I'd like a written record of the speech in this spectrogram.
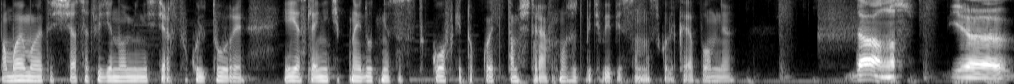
по-моему, это сейчас отведено Министерству культуры. И если они типа найдут несостыковки, то какой-то там штраф может быть выписан, насколько я помню. Да, у нас я,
